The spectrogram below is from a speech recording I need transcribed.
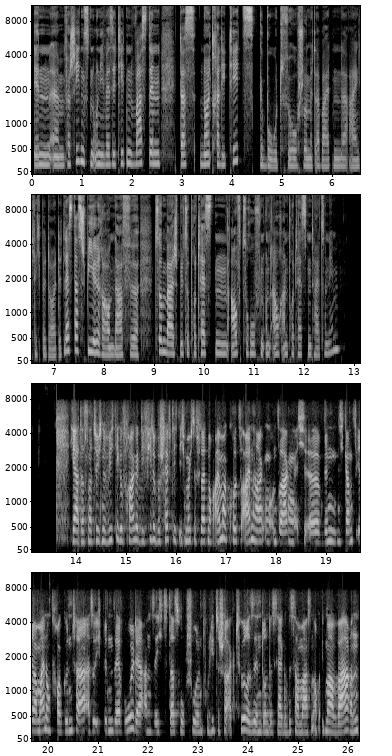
in ähm, verschiedensten Universitäten, was denn das Neutralitätsgebot für Hochschulmitarbeitende eigentlich bedeutet. Lässt das Spielraum dafür, zum Beispiel zu Protesten aufzurufen und auch an Protesten teilzunehmen? Ja, das ist natürlich eine wichtige Frage, die viele beschäftigt. Ich möchte vielleicht noch einmal kurz einhaken und sagen, ich äh, bin nicht ganz Ihrer Meinung, Frau Günther. Also ich bin sehr wohl der Ansicht, dass Hochschulen politische Akteure sind und es ja gewissermaßen auch immer waren.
